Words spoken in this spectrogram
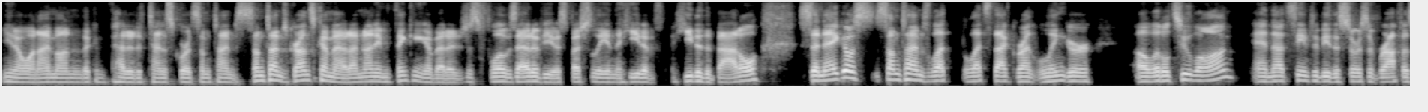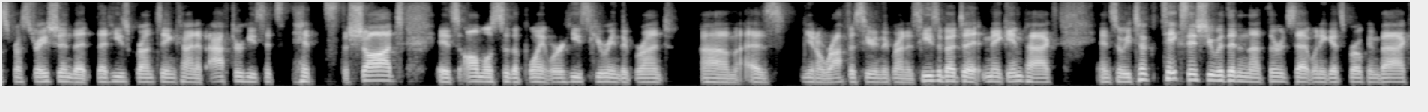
You know, when I'm on the competitive tennis court, sometimes sometimes grunts come out. I'm not even thinking about it; it just flows out of you, especially in the heat of heat of the battle. Sonego sometimes let lets that grunt linger a little too long. And that seemed to be the source of Rafa's frustration that that he's grunting kind of after he hits hits the shot. It's almost to the point where he's hearing the grunt um, as you know Rafa's hearing the grunt as he's about to make impact. And so he took takes issue with it in that third set when he gets broken back.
